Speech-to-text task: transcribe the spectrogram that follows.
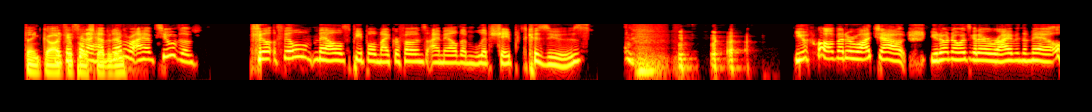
Thank God like for I said, I have editing. another one. I have two of them. Phil Phil mails people microphones. I mail them lip shaped kazoos. You all better watch out. You don't know what's going to arrive in the mail.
